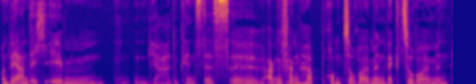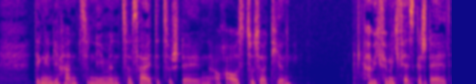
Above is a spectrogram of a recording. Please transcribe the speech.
Und während ich eben, ja, du kennst es, äh, angefangen habe, rumzuräumen, wegzuräumen, Dinge in die Hand zu nehmen, zur Seite zu stellen, auch auszusortieren, habe ich für mich festgestellt,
